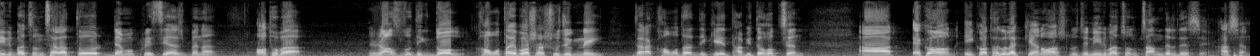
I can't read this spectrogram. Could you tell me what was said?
নির্বাচন ছাড়া তো ডেমোক্রেসি আসবে না। অথবা রাজনৈতিক দল ক্ষমতায় বসার সুযোগ নেই, যারা ক্ষমতার দিকে ধাবিত হচ্ছেন। আর এখন এই কথাগুলো কেন আসলো? যে নির্বাচন চান্দের দেশে, আসেন।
